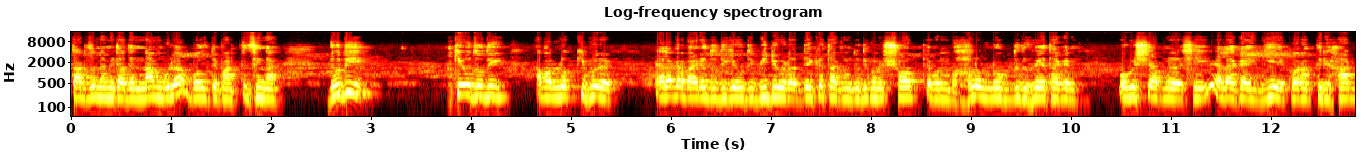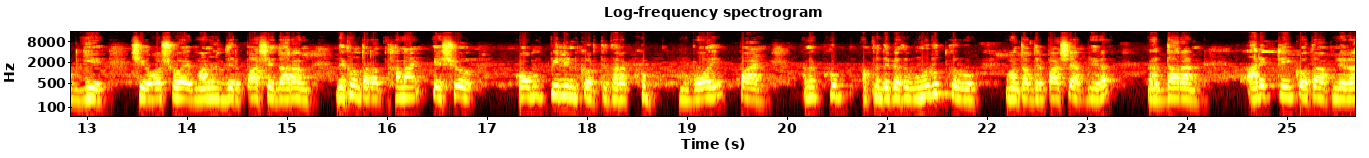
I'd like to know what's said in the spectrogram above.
তার জন্য আমি তাদের নামগুলা বলতে পারতেছি না। যদি কেউ যদি আমার লক্ষ্মীপুরের এলাকার বাইরে যদি কেউ যদি ভিডিওটা দেখে থাকেন, যদি কোনো সৎ এবং ভালো লোক যদি হয়ে থাকেন অবশ্যই আপনারা সেই এলাকায় গিয়ে, করাতির হাট গিয়ে সেই অসহায় মানুষদের পাশে দাঁড়ান। দেখুন তারা থানায় এসেও কমপ্লেন করতে তারা খুব ভয় পায়। আমি খুব আপনাদের কাছে অনুরোধ করব এবং তাদের পাশে আপনারা দাঁড়ান। আরেকটি কথা আপনারা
